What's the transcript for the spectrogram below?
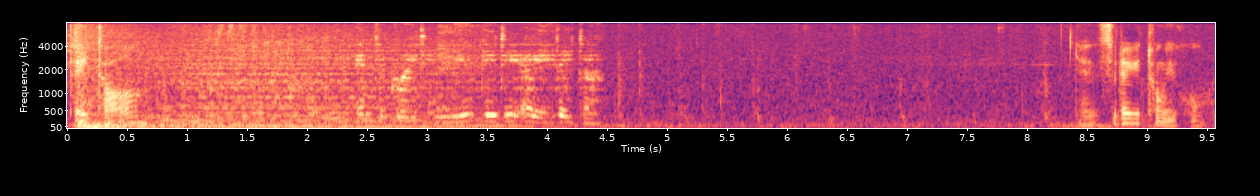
데이터 Integrating new PDA data. 얘는 쓰레기통이고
